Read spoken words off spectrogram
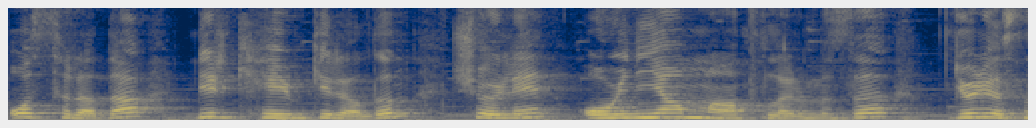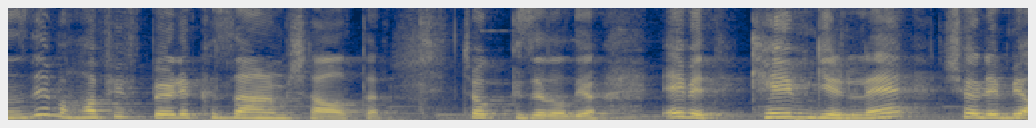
o sırada bir kevgir alın. Şöyle oynayan mantılarımızı görüyorsunuz değil mi? Hafif böyle kızarmış altı. Çok güzel oluyor. Evet kevgirle şöyle bir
